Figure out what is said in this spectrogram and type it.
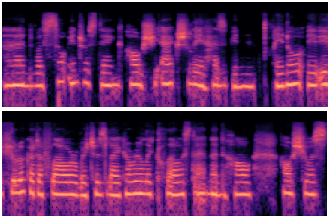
And was so interesting how she actually has been you know if you look at a flower which is like really closed and and how how she was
